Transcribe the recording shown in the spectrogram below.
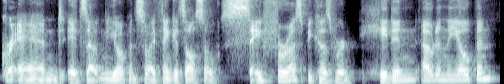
Great. and it's out in the open. So I think it's also safe for us because we're hidden out in the open.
